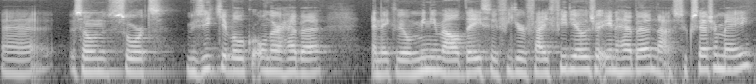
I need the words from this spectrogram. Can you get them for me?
eh, zo'n soort muziekje wil ik eronder hebben... en ik wil minimaal deze vier, vijf video's erin hebben. Nou, succes ermee.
